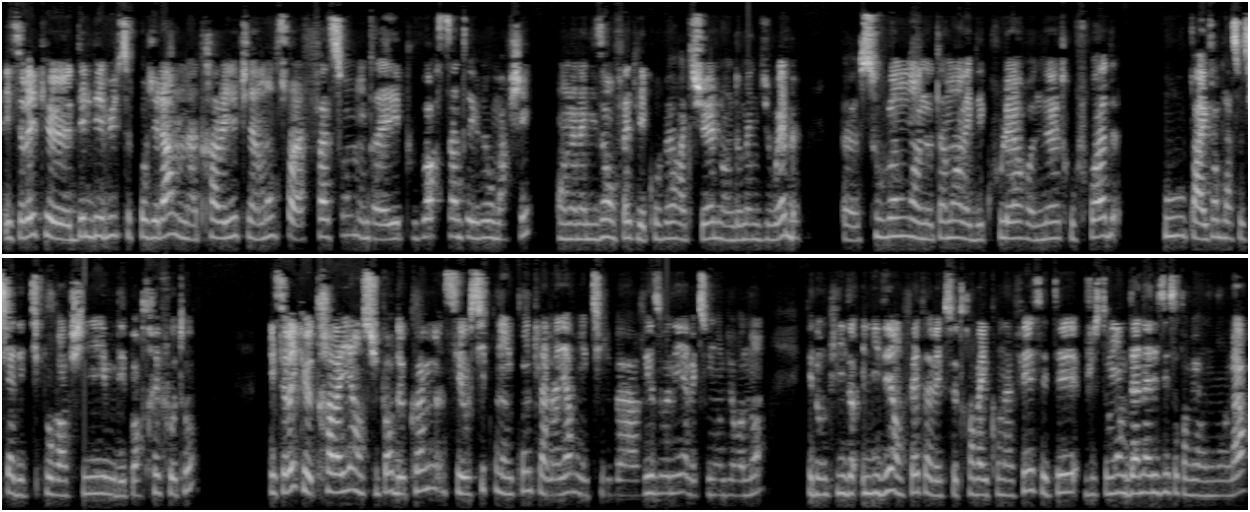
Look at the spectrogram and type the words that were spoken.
Et c'est vrai que dès le début de ce projet-là, on a travaillé finalement sur la façon dont elle allait pouvoir s'intégrer au marché en analysant en fait les covers actuelles dans le domaine du web, euh, souvent notamment avec des couleurs neutres ou froides, ou par exemple associées à des typographies ou des portraits photos. Et c'est vrai que travailler un support de com, c'est aussi prendre en compte la manière dont il va résonner avec son environnement. Et donc l'idée, en fait, avec ce travail qu'on a fait, c'était justement d'analyser cet environnement-là,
